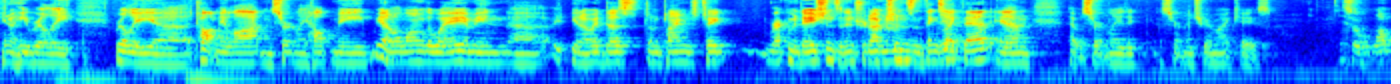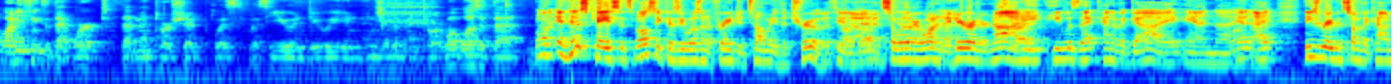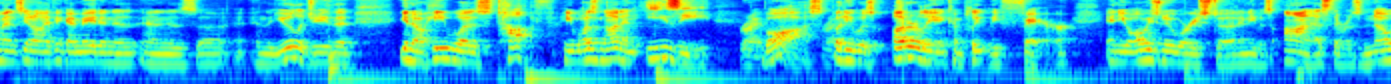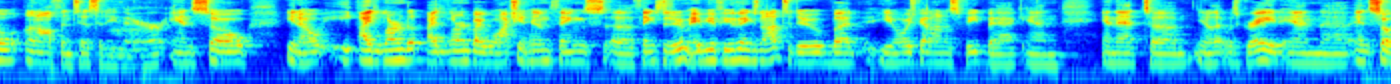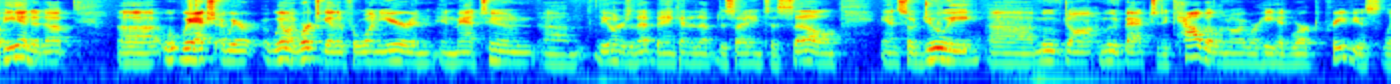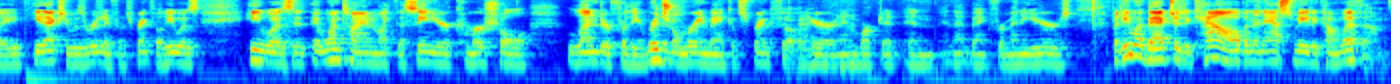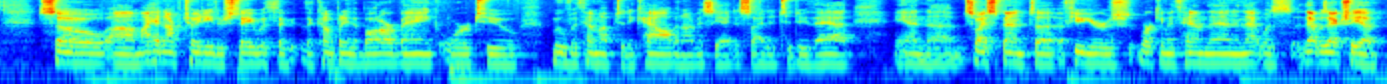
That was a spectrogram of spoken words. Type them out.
you know, he really, really uh, taught me a lot and certainly helped me, you know, along the way. I mean, uh, you know, it does sometimes take recommendations and introductions and things Yeah. like that, and that was certainly the certainly true in my case. So wh- why do you think that that worked? That mentorship with with you and Dewey and any other mentor. What was it that? Well, in his case, it's mostly because he wasn't afraid to tell me the truth, you know. And so whether I wanted to hear it or not, Right. he, he was that kind of a guy. And uh, and Okay. I these were even some of the comments, you know, I think I made in his in his uh, in the eulogy that, you know, he was tough. He was not an easy Right. boss, Right. but he was utterly and completely fair, and you always knew where he stood, and he was honest. There was no unauthenticity there, and so you know, he, I learned I learned by watching him things uh, things to do, maybe a few things not to do, but you always got honest feedback, and and that um, you know that was great, and uh, and so he ended up. Uh, we actually we, were, we only worked together for one year in in Mattoon. Um, the owners of that bank ended up deciding to sell, and so Dewey uh, moved on moved back to DeKalb, Illinois, where he had worked previously. He actually was originally from Springfield. He was he was at, at one time like the senior commercial lender for the original Marine Bank of Springfield Okay. here, and, and worked at, in, in that bank for many years. But he went back to DeKalb and then asked me to come with him. So um, I had an opportunity to either stay with the, the company that bought our bank or to move with him up to DeKalb, and obviously I decided to do that. And um, so I spent uh, a few years working with him then, and that was that was actually a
